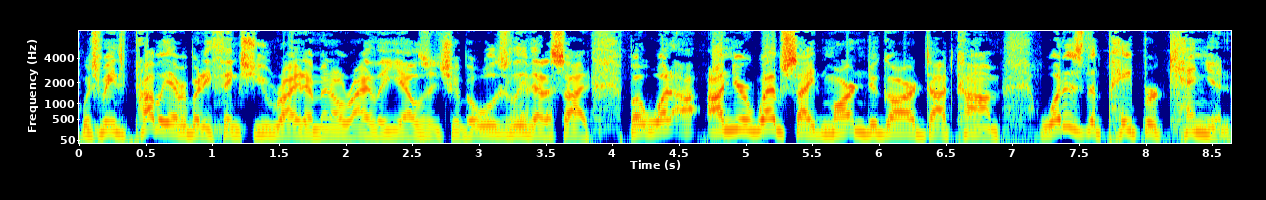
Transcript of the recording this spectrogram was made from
which means probably everybody thinks you write them and O'Reilly yells at you, but we'll just leave that aside. But what uh, on your website martindugard.com, what is the paper Kenyan?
